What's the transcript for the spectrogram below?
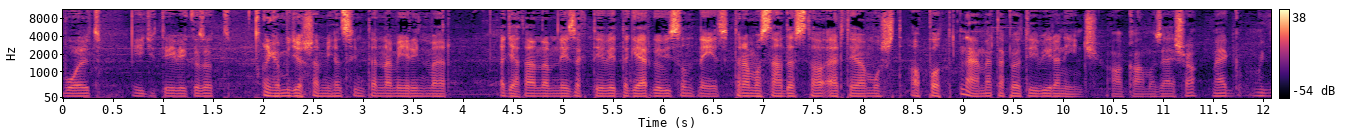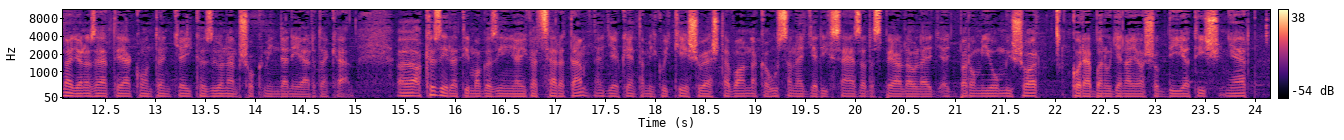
volt így tévé között. Igen, ugye semmilyen szinten nem érint, mert egyáltalán nem nézek tévét, de Gergő viszont néz. Te nem használod ezt a RTL most appot? Nem, mert Apple TV-re nincs alkalmazása, meg nagyon az RTL kontentjai közül nem sok minden érdekel. A közéleti magazinjaikat szeretem, egyébként amik úgy késő este vannak, a 21. század, az például egy, egy baromi jó műsor, korábban ugye nagyon sok díjat is nyert.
